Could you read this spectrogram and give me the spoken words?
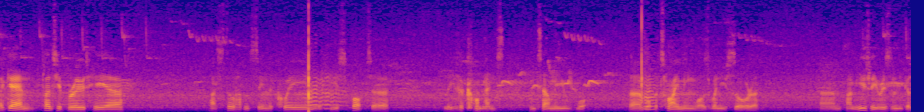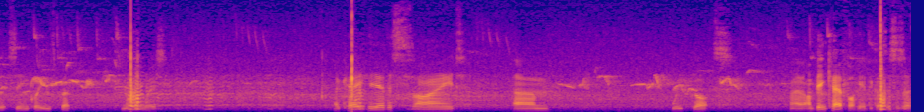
Again, plenty of brood here. I still haven't seen the queen. If you spot her, leave a comment and tell me what uh, what the timing was when you saw her. Um, I'm usually reasonably good at seeing queens, but not always. Okay, here this side, um, we've got. Uh, I'm being careful here because this is a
